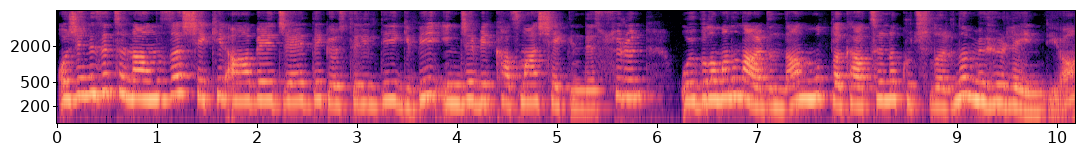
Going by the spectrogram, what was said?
Ojenizi tırnağınıza şekil ABC'de gösterildiği gibi ince bir katman şeklinde sürün. Uygulamanın ardından mutlaka tırnak uçlarını mühürleyin diyor.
